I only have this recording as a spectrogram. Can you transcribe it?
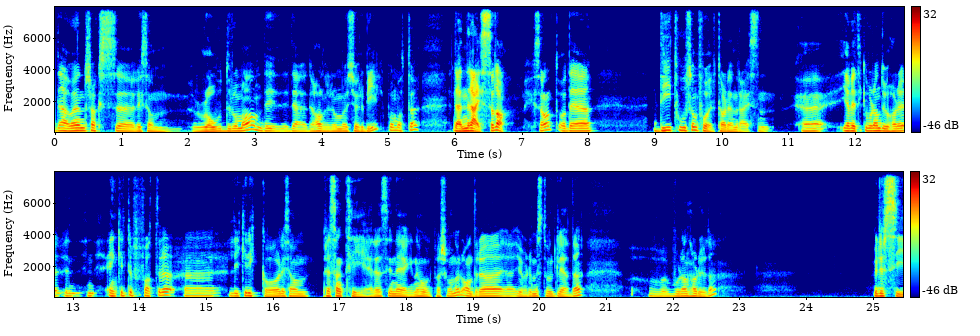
er jo en slags uh, liksom road-roman. Det, det, det, handler om å kjøre bil, på en måte. Det er en reise, da. Ikke sant? Og det De to som foretar den reisen eh, Jeg vet ikke hvordan du har det. Enkelte forfattere eh, liker ikke å liksom presentere sine egne hovedpersoner, andre gjør det med stor glede. Hvordan har du det? Vil du si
